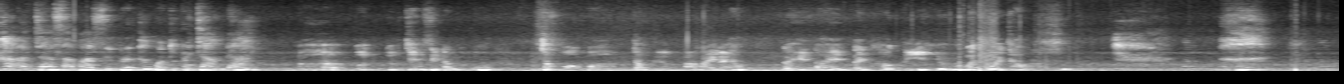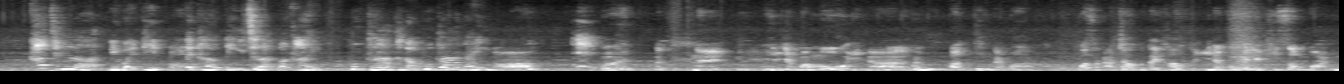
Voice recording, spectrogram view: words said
ข้าอาจจะสามารถสืบเรื่องทั้งหมดจนกระจ่างได้ เออเออจริงสินางหนูเจ้าบอกว่าเจ้าเกือบตาย แล้วแล้วเห็นใดได้เท้าตีอยู่ๆมาช่วยเจ้า ข้าฉลาดมีไหวพริบได้เท้าตีฉลาดกว่าใคร พวกกล้าถนอมพวกกล้าไงอ๋อเอ้ยนี่อย่ามาโม้อีกนะอะแต่ว่าวาสนาเจ้ากับได้เท้าตีเนี่ยคงเป็นลิขิตสวรรค์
